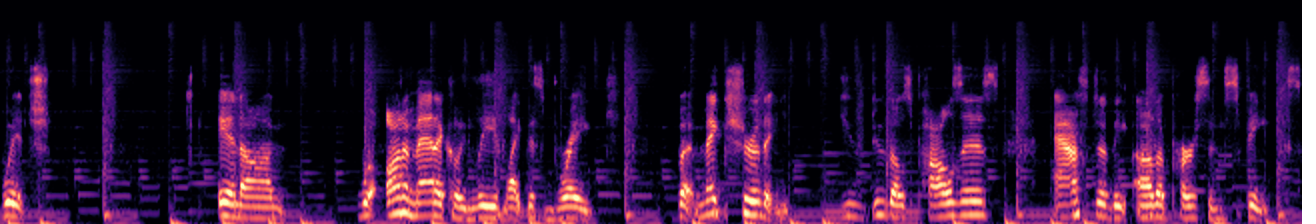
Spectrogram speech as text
which it um, will automatically leave like this break. But make sure that you, do those pauses after the other person speaks.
